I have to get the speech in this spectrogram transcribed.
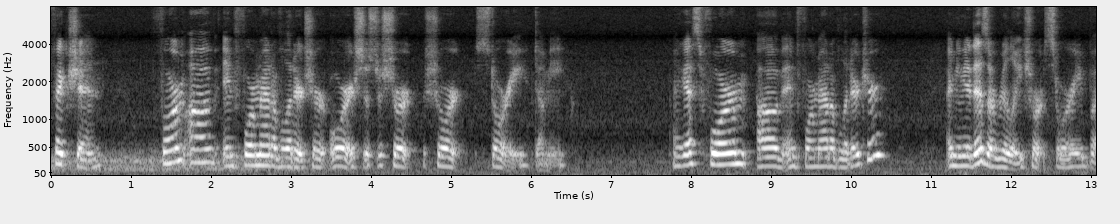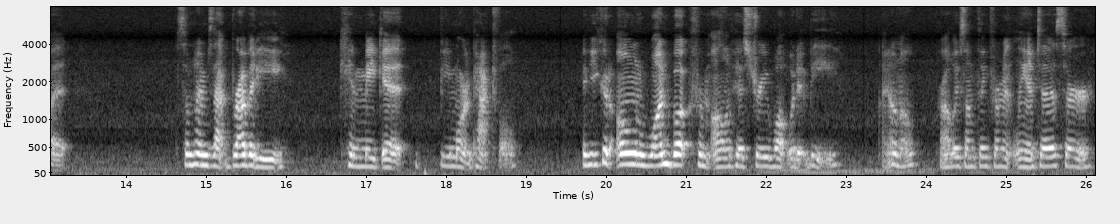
fiction, form of and format of literature, or it's just a short short story, dummy. I guess form of and format of literature. I mean, it is a really short story, but sometimes that brevity can make it be more impactful. If you could own one book from all of history, what would it be? I don't know. Probably something from Atlantis or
